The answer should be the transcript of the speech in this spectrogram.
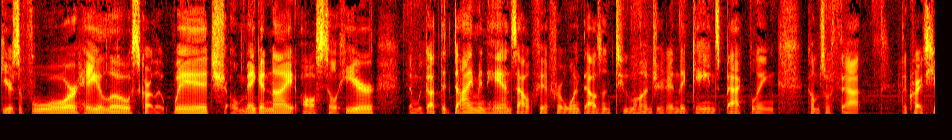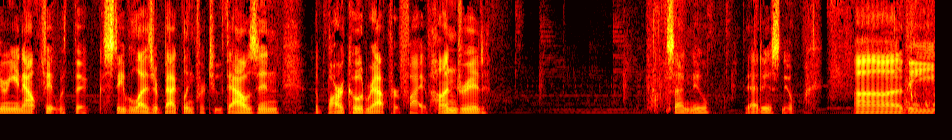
Gears of War, Halo, Scarlet Witch, Omega Knight, all still here. Then we got the Diamond Hands outfit for 1,200, and the Gains back bling comes with that. The Criterion outfit with the stabilizer back bling for 2,000. The barcode wrap for 500. Is that new? That is new. Uh, the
